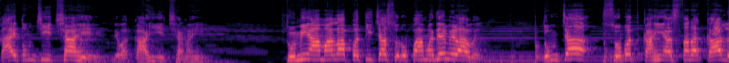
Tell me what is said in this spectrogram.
काय तुमची इच्छा आहे? देवा काही इच्छा नाही. तुम्ही आम्हाला पतीच्या स्वरूपामध्ये मिळावं. तुमच्यासोबत काही असणारा काल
